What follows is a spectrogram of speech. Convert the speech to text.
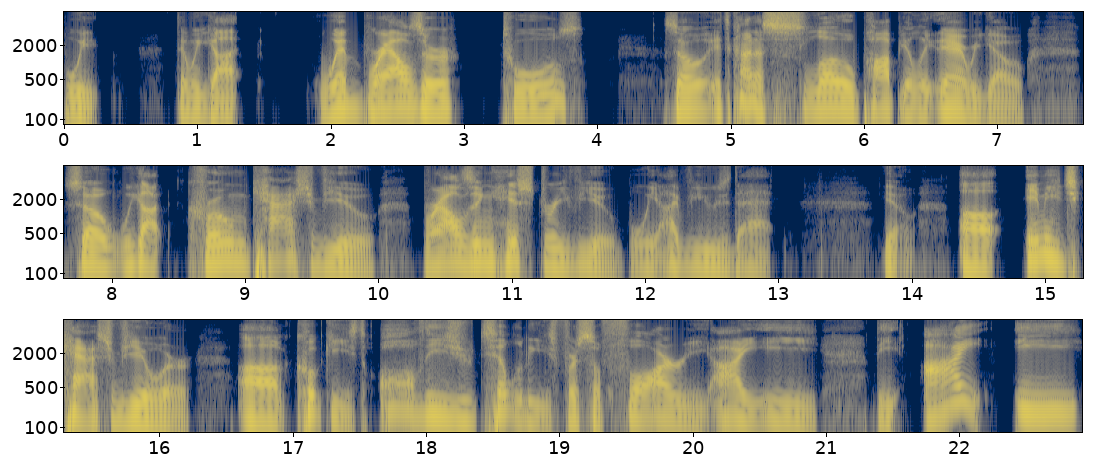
we then we got web browser tools. So it's kind of slow populate. There we go. So we got Chrome Cache View, browsing history view. Boy, I've used that. You know, uh, image cache viewer, uh, cookies, all these utilities for Safari, IE, the IE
